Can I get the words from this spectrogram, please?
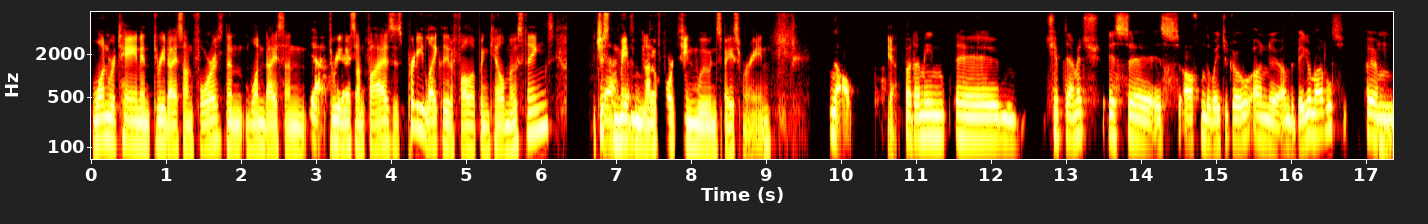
one retain and three dice on fours, then one dice on Yeah. three dice on fives is pretty likely to follow up and kill most things. Just Yeah, maybe not a 14 wound space marine. No. Yeah. But I mean, um, chip damage is uh, is often the way to go on uh, on the bigger models. Um, Mm-hmm.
